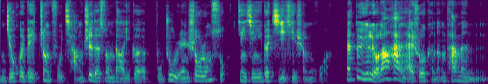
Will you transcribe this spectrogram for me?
你就会被政府强制的送到一个补助人收容所进行一个集体生活。那对于流浪汉来说，可能他们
